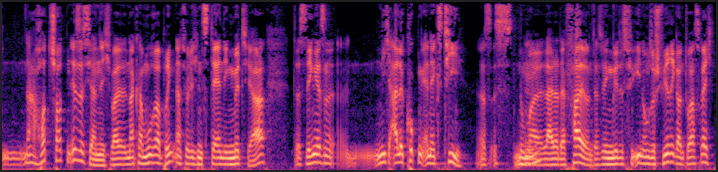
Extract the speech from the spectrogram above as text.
na, Hotshotten ist es ja nicht, weil Nakamura bringt natürlich ein Standing mit, ja. Das Ding ist, nicht alle gucken NXT. Das ist nun mal mhm. leider der Fall und deswegen wird es für ihn umso schwieriger und du hast recht.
